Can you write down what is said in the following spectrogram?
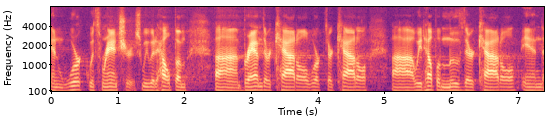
and work with ranchers. We would help them uh, brand their cattle, work their cattle. Uh, we'd help them move their cattle. And,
